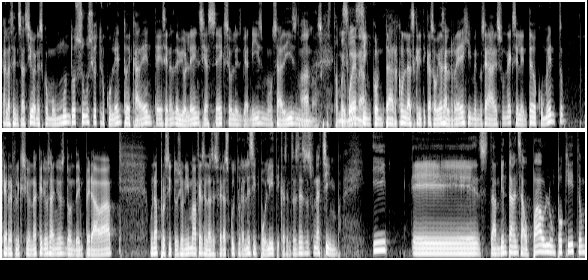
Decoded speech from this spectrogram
a las sensaciones, como un mundo sucio, truculento, decadente, escenas de violencia, sexo, lesbianismo, sadismo. Ah, no, es que está muy Es que buena. Sin contar con las críticas obvias al régimen, o sea, es un excelente documento que reflexiona aquellos años donde imperaba una prostitución y mafias en las esferas culturales y políticas. Entonces eso es una chimba. Y eh, está ambientada en Sao Paulo un poquito.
